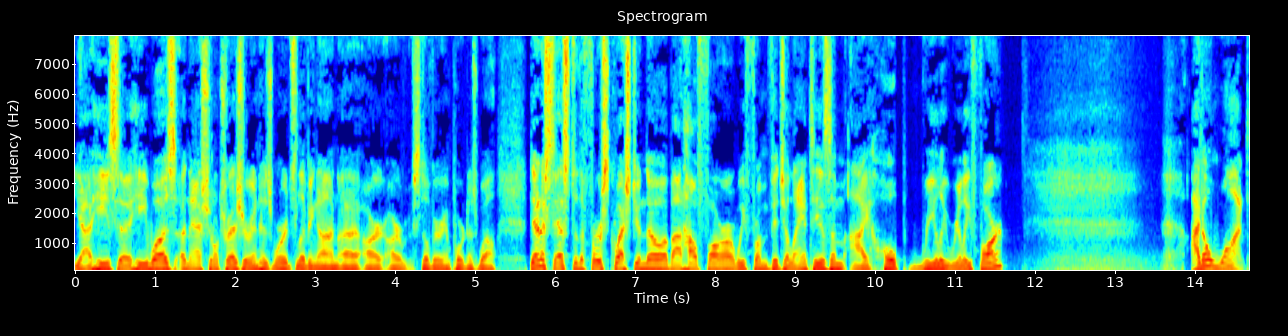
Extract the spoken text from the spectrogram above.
Yeah. He's uh, he was a national treasure, and his words living on uh, are are still very important as well. Dennis, as to the first question though about how far are we from vigilantism, I hope really really far. I don't want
